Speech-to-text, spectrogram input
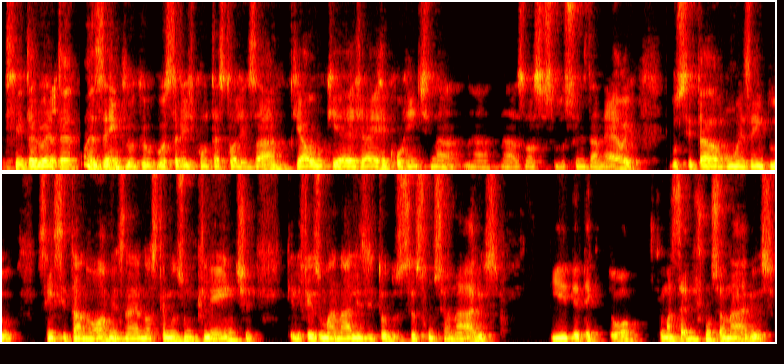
Perfeito, Aru. Até um exemplo que eu gostaria de contextualizar, que é algo que é, já é recorrente na, na, nas nossas soluções da Nelway. Vou citar um exemplo sem citar nomes, né? Nós temos um cliente que ele fez uma análise de todos os seus funcionários e detectou que uma série de funcionários,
